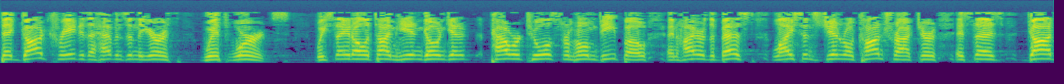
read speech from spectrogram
that God created the heavens and the earth with words. We say it all the time. He didn't go and get power tools from Home Depot and hire the best licensed general contractor. It says, God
